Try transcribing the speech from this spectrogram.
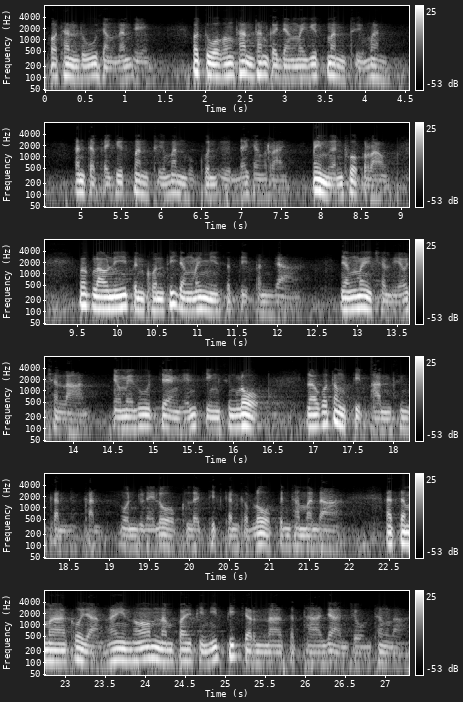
เพราะท่านรู้อย่างนั้นเองเพราะตัวของท่านท่านก็ยังไม่ยึดมั่นถือมั่นท่านจะไปยึดมั่นถือมั่นบุคคลอื่นได้อย่างไร ไม่เหมือนพวกเรา พวกเหล่านี้เป็นคนที่ยังไม่มีสติปัญญา ยังไม่เฉลียวฉลาด ยังไม่รู้แจ้งเห็นจริงซึ่งโลก เราก็ต้องติดพันซึ่งกันกันวนอยู่ในโลกเลยติดกันกับโลกเป็นธรรมดาอาตมาก็อยากให้น้อมนำไปพินิจพิจารณาศรัทธาญาติโยมทั้งหลาย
